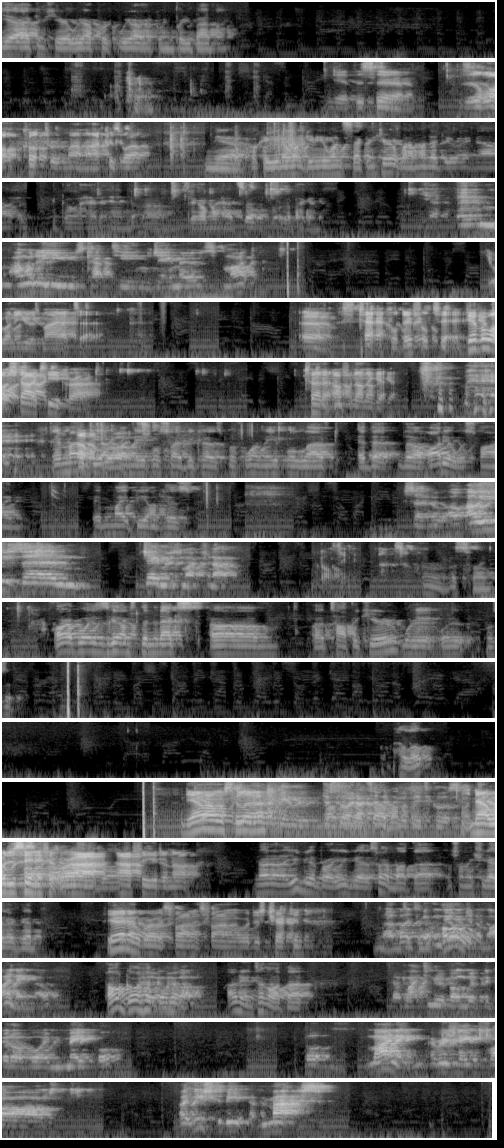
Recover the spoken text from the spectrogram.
Yeah, I can hear. We are per- we are echoing pretty badly. Okay. yeah, there's uh, there's a lot of cut through my mic as well. Yeah. Okay. You know what? Give me one second here. What I'm gonna do right now is go ahead and um, take off my headset. and Put it back in. Yeah, um, I'm gonna use Captain JMO's mic. You want to use my headset? Um, it's technical difficulty. Have you ever watched IT Crowd? Turn it off and on again. It might That be was on right. my Maple side because before Maple left, uh, the the audio was fine. It might be on his. so I'll, I'll use um, JMO's mic for now. I don't think that's Hmm, that's fine. All right, boys. Let's get on to the next um, uh, topic here. What, it, what, it, what was it? Hello. Yeah, man, we're still here. Okay, we're just Okay, going on sorry technical about No, we're just seeing if it were our, our feed or not. No, no, no. You're good, bro. You're good. Sorry about that. Just want to make sure you guys are good. Yeah, no, bro, it's fine, it's fine. We're just checking. I'd like to Okay. get on oh. the my name though. Oh, go ahead. Go ahead. I didn't even talk about that. I'd like to move on with the good old boy Maple. But my name originated from It used to be a mass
